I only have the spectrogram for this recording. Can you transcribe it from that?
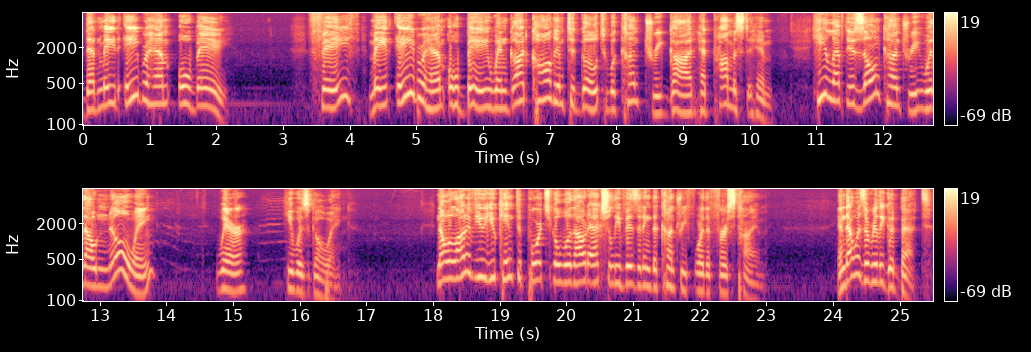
that made Abraham obey. Faith made Abraham obey when God called him to go to a country God had promised to him. He left his own country without knowing where he was going. Now, a lot of you, you came to Portugal without actually visiting the country for the first time. And that was a really good bet.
